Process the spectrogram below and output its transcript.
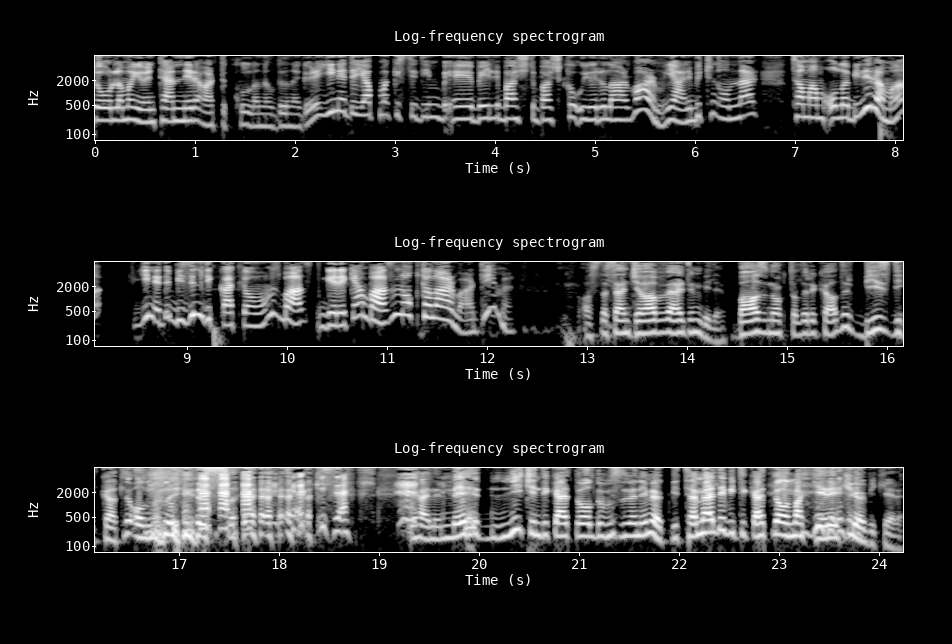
doğrulama yöntemleri artık kullanıldığına göre yine de yapmak istediğim e, belli başlı başka uyarılar var mı? Yani bütün onlar tamam olabilir ama yine de bizim dikkatli olmamız bazı gereken bazı noktalar var değil mi? Aslında sen cevabı verdin bile. Bazı noktaları kaldır biz dikkatli olmalıyız. Çok güzel. yani ne, niçin dikkatli olduğumuzun önemi yok. Bir temelde bir dikkatli olmak gerekiyor bir kere.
